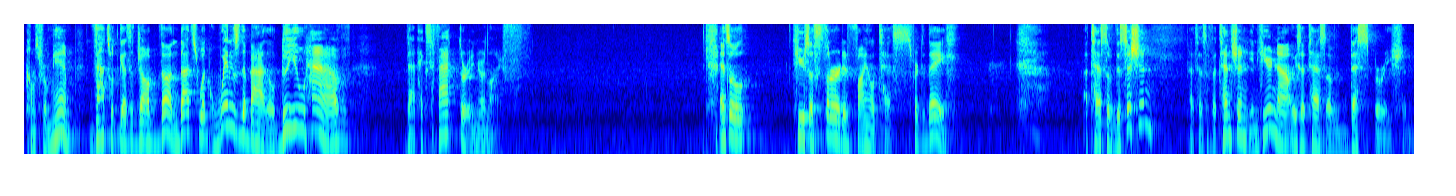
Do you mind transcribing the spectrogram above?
comes from him. That's what gets the job done. That's what wins the battle. Do you have that X factor in your life? And so here's a third and final test for today a test of decision a test of attention. In here now is a test of desperation.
